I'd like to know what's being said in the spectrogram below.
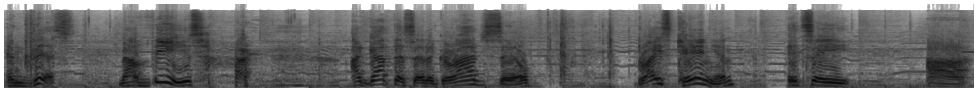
and this. Now these are, I got this at a garage sale. Bryce Canyon. It's a uh,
